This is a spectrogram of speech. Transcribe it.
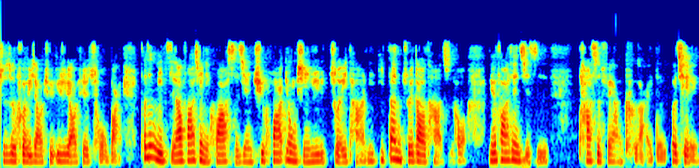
就是会遇到去遇到一些挫败，但是你只要发现你花时间去花用心去追他，你一旦追到他之后，你会发现其实他是非常可爱的，而且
